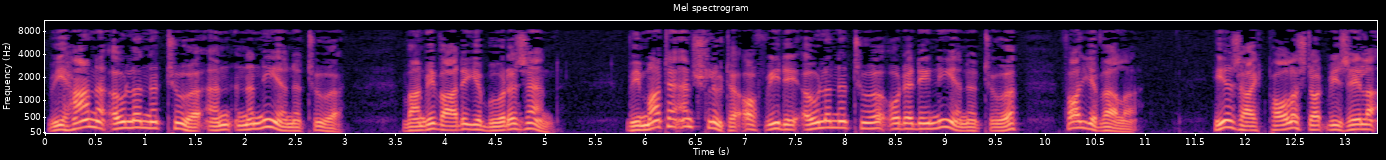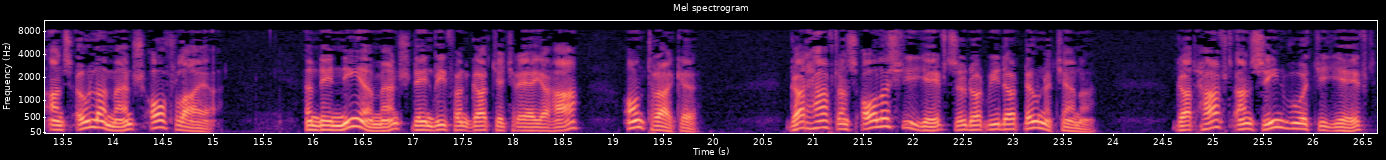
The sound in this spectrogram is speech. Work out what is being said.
We hebben een oude natuur en een nieuwe natuur, wanneer we waarde geboren zijn. We moeten entsluiten of we de oude natuur oder de nieuwe natuur volgen willen. Hier zegt Paulus dat we zullen ons oude mens afleiden. En de nieuwe mens, den we van God gekregen ha, aantrekken. God heeft ons alles gegeven, zodat we dat doen kunnen. God heeft ons zijn woord gegeven,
